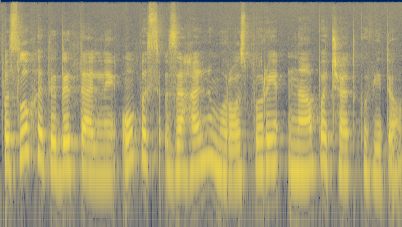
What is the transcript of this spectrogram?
Послухайте детальний опис в загальному розборі на початку відео.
